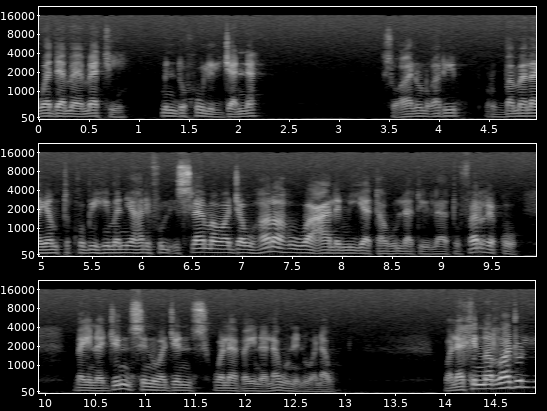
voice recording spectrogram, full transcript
ودمامتي من دخول الجنة؟ سؤال غريب ربما لا ينطق به من يعرف الإسلام وجوهره وعالميته التي لا تفرق بين جنس وجنس ولا بين لون ولون. ولكن الرجل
